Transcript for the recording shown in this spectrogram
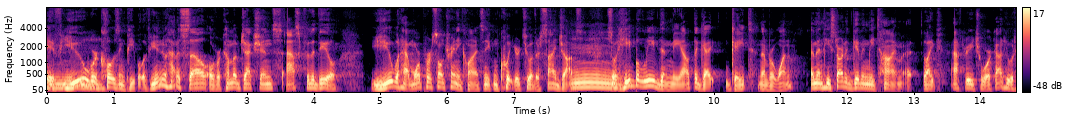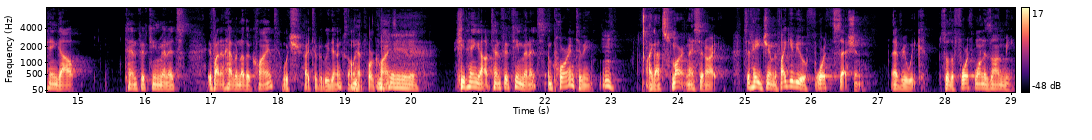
If you were mm. closing people, if you knew how to sell, overcome objections, ask for the deal, you would have more personal training clients and you can quit your two other side jobs. Mm. So he believed in me out the gate, gate, number one. And then he started giving me time. Like after each workout, he would hang out 10, 15 minutes. If I didn't have another client, which I typically didn't because I only had four clients, Yeah, yeah, yeah. he'd hang out 10, 15 minutes and pour into me. Mm. I got smart and I said, all right. Said, hey, Jim, if I give you a fourth session every week, so the fourth one is on me,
